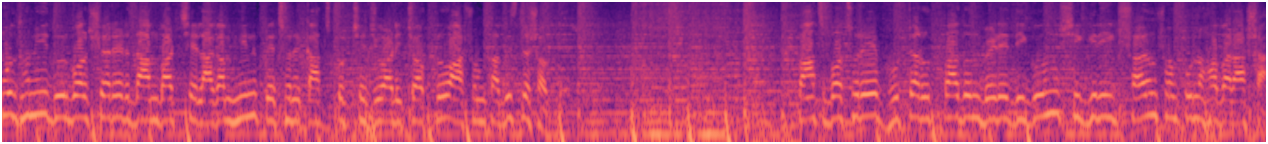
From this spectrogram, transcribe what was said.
মূলধনী দুর্বল শেয়ারের দাম বাড়ছে, লাগামহীন, পেছনে কাজ করছে জুয়ারি চক্র, আশঙ্কা বিশ্লেষকদের। পাঁচ বছরে ভুট্টার উৎপাদন বেড়ে দ্বিগুণ, শিগগিরই স্বয়ংসম্পূর্ণ হবার আশা।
